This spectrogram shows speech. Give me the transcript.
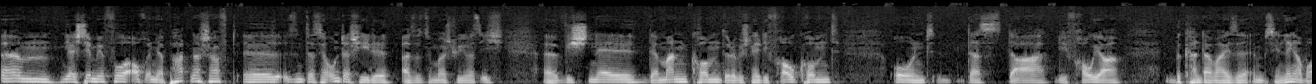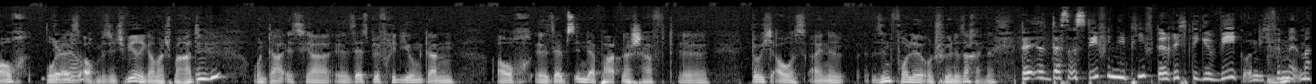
Ähm, ja, ich stelle mir vor, auch in der Partnerschaft äh, sind das ja Unterschiede. Also zum Beispiel, was ich, äh, wie schnell der Mann kommt oder wie schnell die Frau kommt und dass da die Frau ja bekannterweise ein bisschen länger braucht oder Genau. es auch ein bisschen schwieriger manchmal hat. Und da ist ja äh, Selbstbefriedigung dann auch äh, selbst in der Partnerschaft äh, durchaus eine sinnvolle und schöne Sache. Ne? Da- Das ist definitiv der richtige Weg und ich finde immer,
